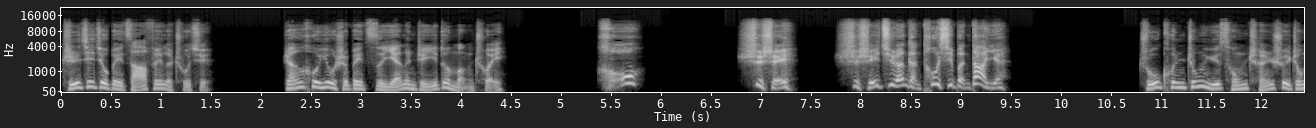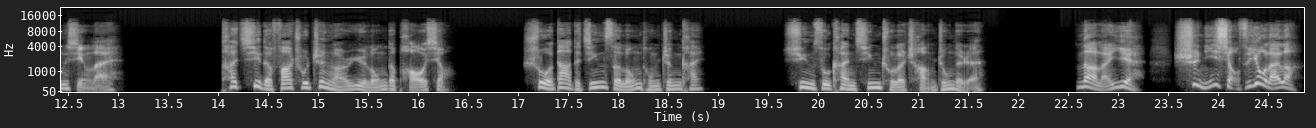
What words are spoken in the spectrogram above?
直接就被砸飞了出去，然后又是被紫妍抡着一顿猛锤。吼！是谁？是谁居然敢偷袭本大爷？竹坤终于从沉睡中醒来，他气得发出震耳欲聋的咆哮。硕大的金色龙瞳睁开，迅速看清楚了场中的人。纳兰叶，是你小子又来了！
